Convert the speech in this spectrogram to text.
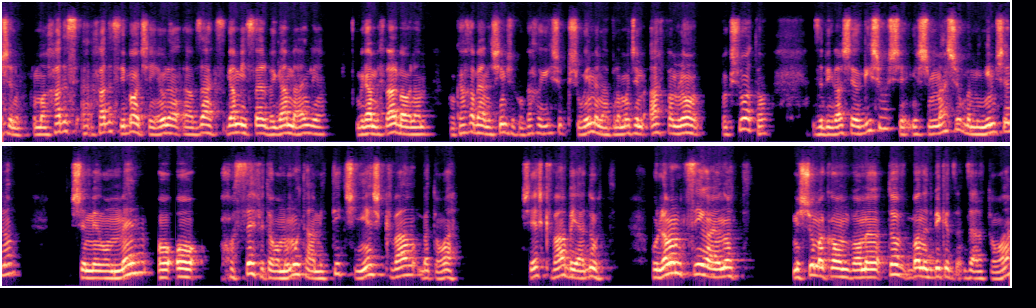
שלו. כלומר. אחת הסיבות שהיו לרב זקס, גם בישראל וגם באנגליה, וגם בכלל בעולם, כל כך הרבה אנשים שכל כך הרגישו קשורים אליו, למרות שהם אף פעם לא פגשו אותו, זה בגלל שהרגישו שיש משהו במילים שלו שמרומם או, או חושף את הרוממות האמיתית שיש כבר בתורה, שיש כבר ביהדות. הוא לא ממציא רעיונות משום מקום ואומר, טוב, בוא נדביק את זה, זה על התורה,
